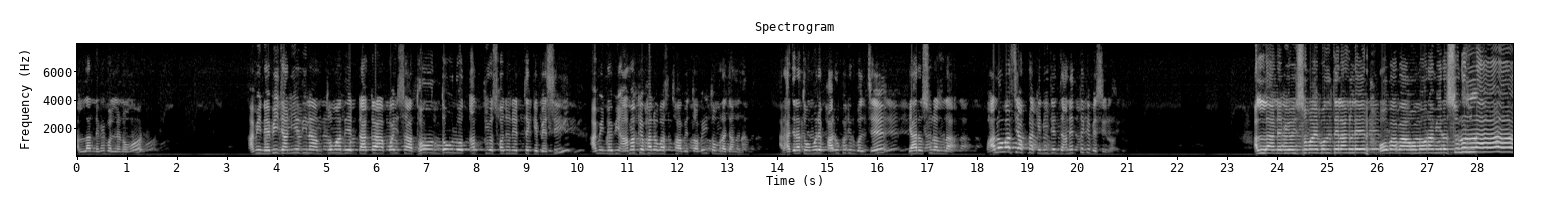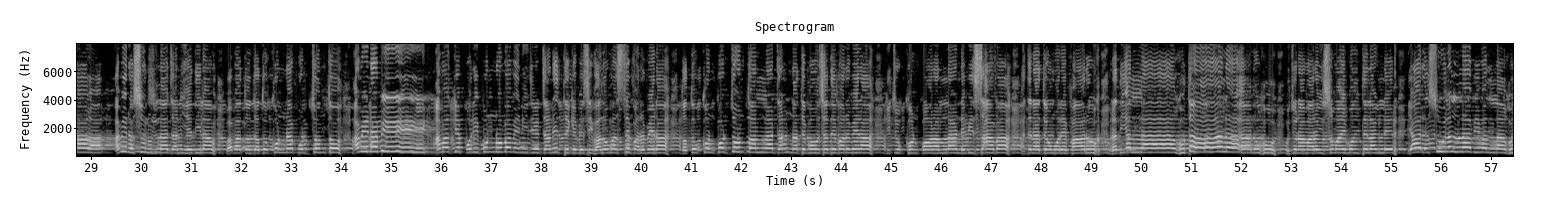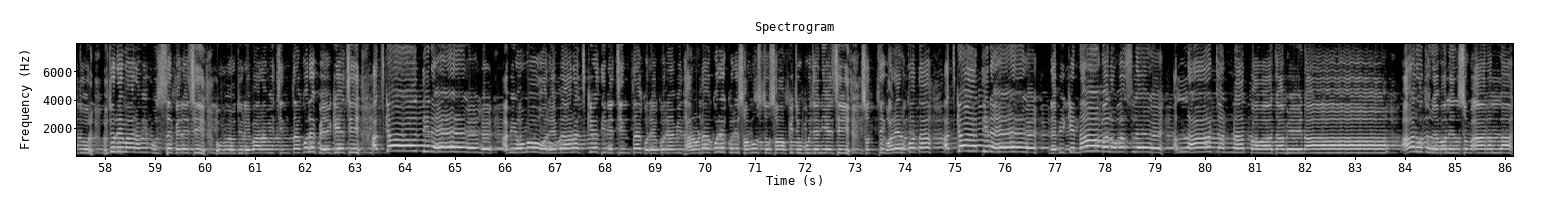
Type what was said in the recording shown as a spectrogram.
আল্লাহ নবী বললেন, ওমর, আমি নেবী জানিয়ে দিলাম, তোমাদের টাকা, পয়সা, ধন, দৌলত, আত্মীয় স্বজনের থেকে বেশি। আমি নবী আমাকে ভালোবাসতে হবে, তবেই তোমরা জান্নাত। আর হাজরাত ওমরে ফারুক হুজুর বলছে, ইয়া রাসূলুল্লাহ, ভালোবাসি আপনাকে, নিজের জানের থেকে বেশি নয়। আল্লাহ নবী ওই সময় বলতে লাগলেন ও বাবা ওমর আমি রসুল্লাহ আমি রসুল্লাহ জানিয়ে দিলাম, বাবা তো যতক্ষণ না পর্যন্ত আমি নবী, আমাকে পরিপূর্ণভাবে নিজের জানের থেকে বেশি ভালোবাসতে পারবে না, ততক্ষণ পর্যন্ত আল্লাহ জান্নাতে পৌঁছাতে পারবে না। কিছুক্ষণ পর আল্লাহ নবী সাহাবা হাজরাতে ওমরে ফারুক তাআলা আনহু, হুজুর আমার ওই সময় বলতে লাগলেন, ইয়া রাসূলুল্লাহ, বিমাল্লাহ হুজুর হুজুর এবার আমি বুঝতে পেরেছি। এবার আমি চিন্তা করে পেয়ে গিয়েছি আজকের দিনে আমি ওমর, এবার আজকে দিনে চিন্তা করে করে আমি ধারণা করে করে সমস্ত সব কিছু বুঝে নিয়েছি। সত্যি ঘরের কথা আজকের দিনে নবীকে না ভালোবাসলে আল্লাহ জান্নাত পাওয়া যাবে না। আরও জোরে বলেন, সুবহানাল্লাহ।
